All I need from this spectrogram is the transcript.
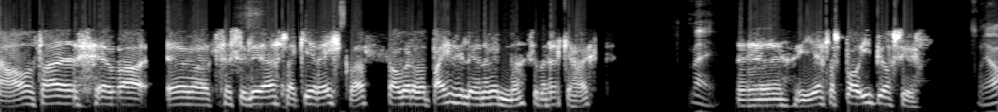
Já, það er ef, að, ef að þessi lið ætla að gera eitthvað þá verður það bæði liðin að vinna sem er ekki hægt Nei, uh, Ég ætla að spá IBF sýri já.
